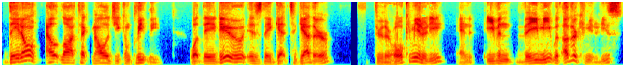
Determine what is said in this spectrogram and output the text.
they don't outlaw technology completely. What they do is they get together through their whole community and even they meet with other communities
